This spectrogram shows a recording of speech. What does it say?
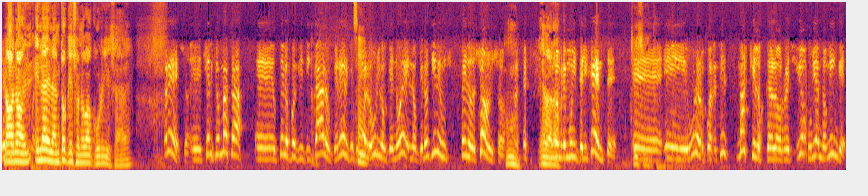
no, no, él, adelantó que eso no va a ocurrir ya. ¿eh? Por eso, eh, Sergio Massa, eh, usted lo puede criticar o querer, que sí. lo único que no es, lo que no tiene es un pelo de sonso. Mm, es, un hombre muy inteligente. Eh, y uno lo puede decir, más que los que lo recibió Julián Domínguez,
